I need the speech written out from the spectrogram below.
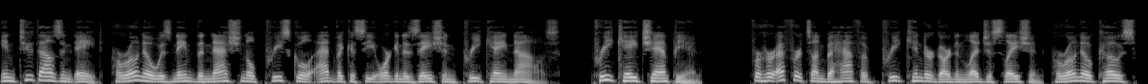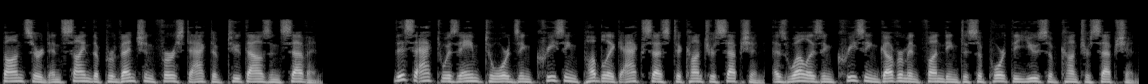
In 2008, Hirono was named the national preschool advocacy organization Pre-K Now's Pre-K Champion. For her efforts on behalf of pre-kindergarten legislation, Hirono co-sponsored and signed the Prevention First Act of 2007. This act was aimed towards increasing public access to contraception, as well as increasing government funding to support the use of contraception.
